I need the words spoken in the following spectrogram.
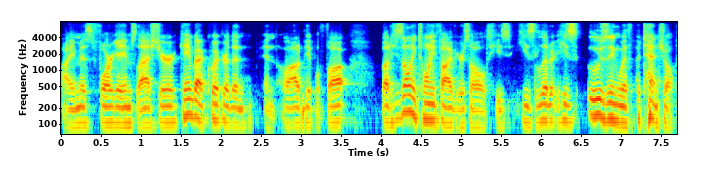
Uh, he missed four games last year. Came back quicker than a lot of people thought but he's only 25 years old. He's he's literally he's oozing with potential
